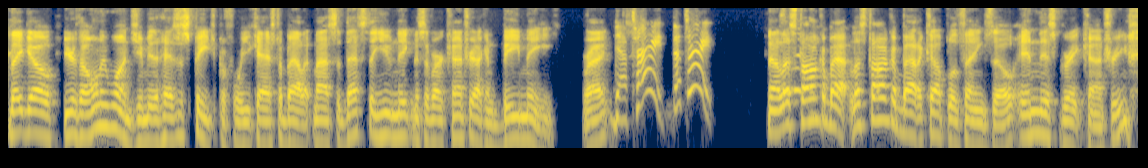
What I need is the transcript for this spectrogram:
They go, You're the only one, Jimmy, that has a speech before you cast a ballot. And I said, That's the uniqueness of our country. I can be me. Right. That's right. That's right. Now let's talk about let's talk about a couple of things though in this great country.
